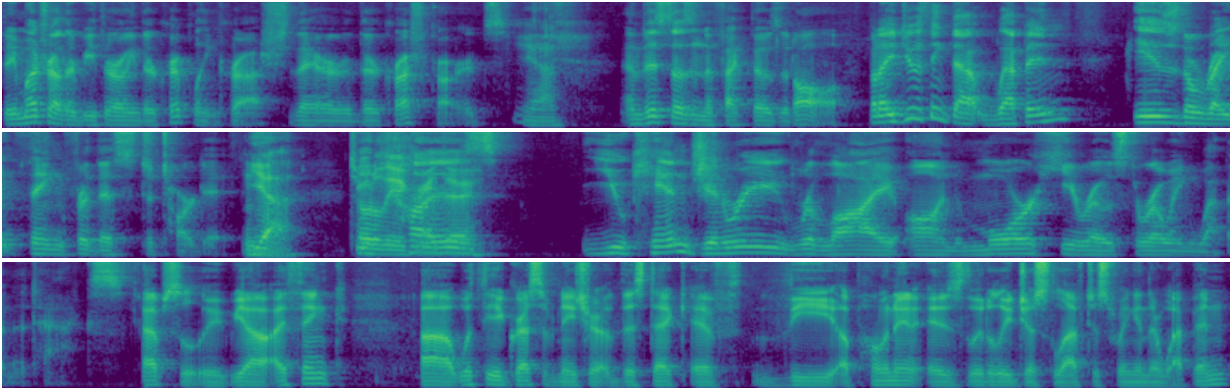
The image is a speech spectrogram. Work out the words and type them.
They much rather be throwing their crippling crush, their their crush cards. yeah. And this doesn't affect those at all. But I do think that weapon is the right thing for this to target. Yeah, totally agree there. because you can generally rely on more heroes throwing weapon attacks. absolutely, yeah. I think uh, with the aggressive nature of this deck, if the opponent is literally just left to swing in their weapon,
